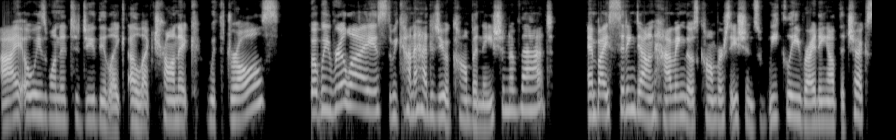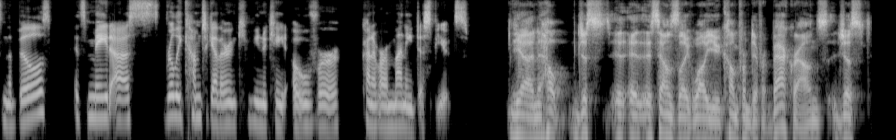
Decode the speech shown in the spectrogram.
I always wanted to do the like electronic withdrawals, but we realized we kind of had to do a combination of that. And by sitting down and having those conversations weekly, writing out the checks and the bills, it's made us really come together and communicate over kind of our money disputes. Yeah, and help just it, it, sounds like while you come from different backgrounds, just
